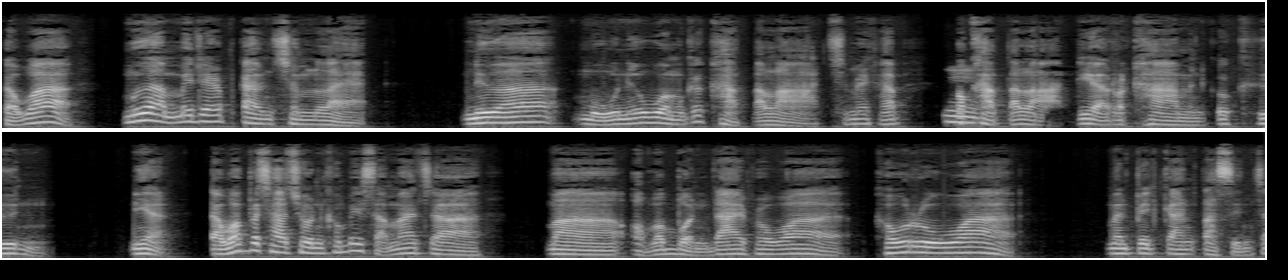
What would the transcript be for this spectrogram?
แต่ว่าเมื่อไม่ได้รับการชำแหละ เนื้อหมูเนื้อวัวมันก็ขาดตลาดใช่ไหมครับ พอขาดตลาดเนี่ยราคามันก็ขึ้น เนี่ย แต่ว่าประชาชนเขาไม่สามารถจะมาออกมาบ่นได้ เพราะว่าเขารู้ว่ามันเป็นการตัดสินใจ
